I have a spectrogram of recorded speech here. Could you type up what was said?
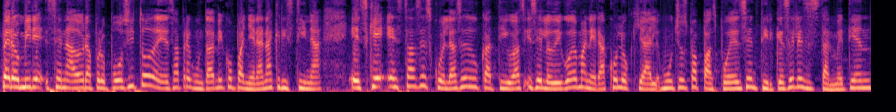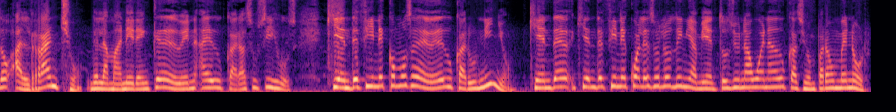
Pero mire, senador, a propósito de esa pregunta de mi compañera Ana Cristina, es que estas escuelas educativas, y se lo digo de manera coloquial, muchos papás pueden sentir que se les están metiendo al rancho de la manera en que deben educar a sus hijos. ¿Quién define cómo se debe educar un niño? ¿Quién, de, ¿Quién define cuáles son los lineamientos de una buena educación para un menor?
